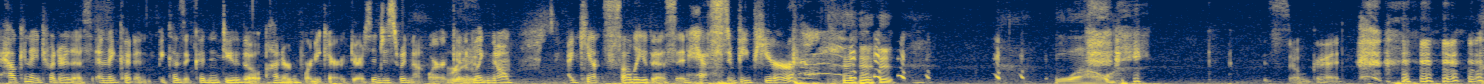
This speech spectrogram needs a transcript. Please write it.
how can I Twitter this? And they couldn't because it couldn't do the 140 characters. It just would not work. And I'm like, no, I can't sully this. It has to be pure. wow. It's so good.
